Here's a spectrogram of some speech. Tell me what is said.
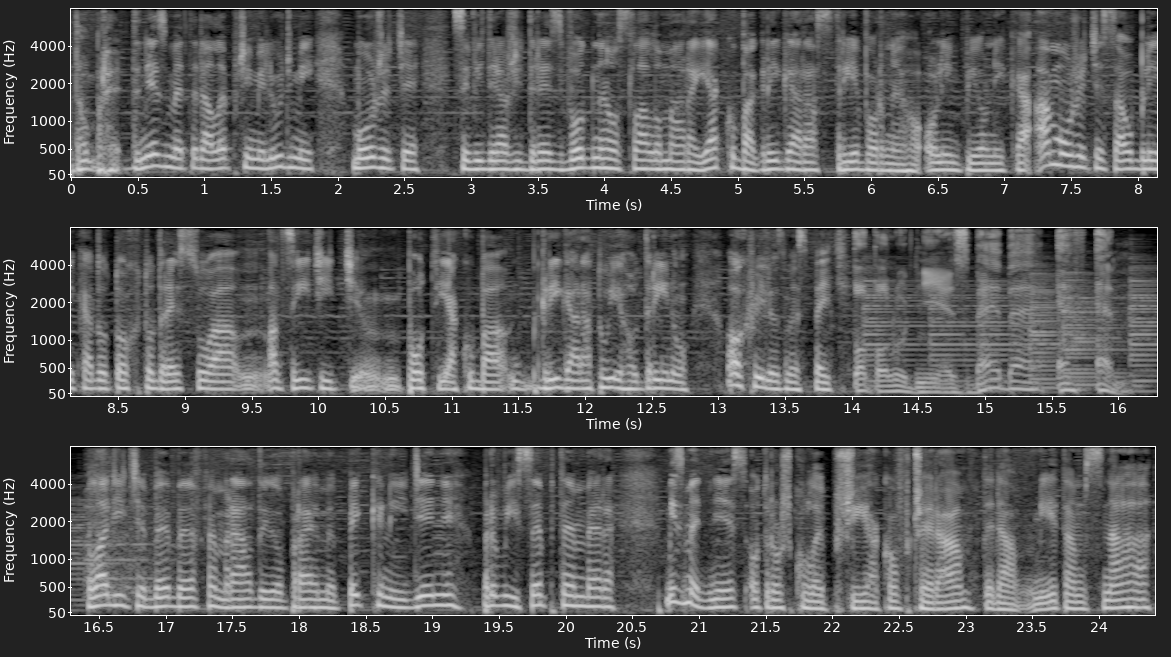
Dobre, dnes sme teda lepšími ľuďmi. Môžete si vydražiť dres vodného slalomára Jakuba Grigara, strieborného olimpionika a môžete sa obliekať do tohto dresu a, a cítiť pod Jakuba Grigara tu jeho drinu. O chvíľu sme späť. Popoludnie z BBFM. Hladíte BBFM rádio, prajeme pekný deň, 1. september. My sme dnes o trošku lepší ako včera, teda je tam snaha.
